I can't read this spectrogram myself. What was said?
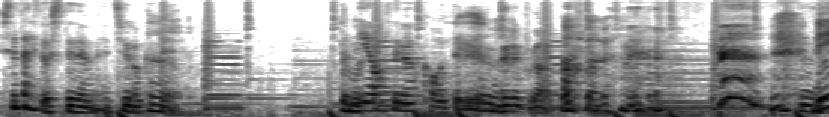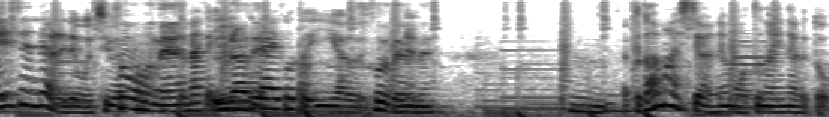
してた人してたよね中学って、うん。組み合わせが変わってるグループがあった、ね。冷戦だよねでも中学そうね。なんか言いたいこと言い合うそうだよね。うん。あと我慢しちゃうよねもう大人になると、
